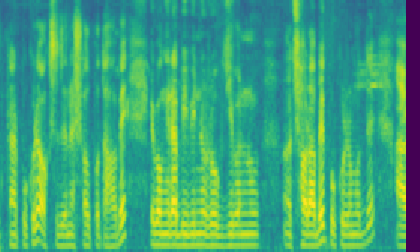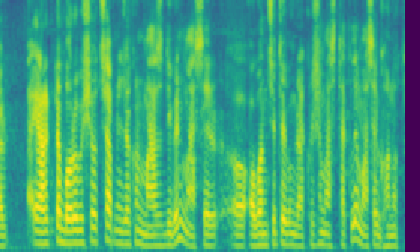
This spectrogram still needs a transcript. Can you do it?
আপনার পুকুরে অক্সিজেনের স্বল্পতা হবে এবং এরা বিভিন্ন রোগ জীবাণু ছড়াবে পুকুরের মধ্যে। আর আরেকটা বড় বিষয় হচ্ছে আপনি যখন মাছ দিবেন, মাছের অবাঞ্ছিত এবং রাক্ষসী মাছ থাকলে মাছের ঘনত্ব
